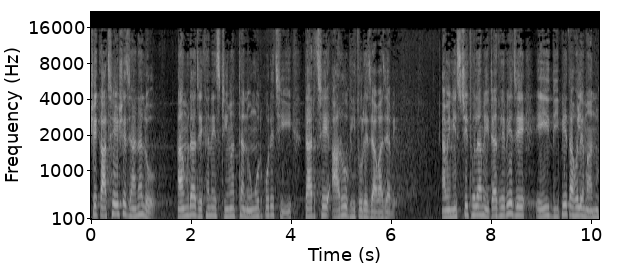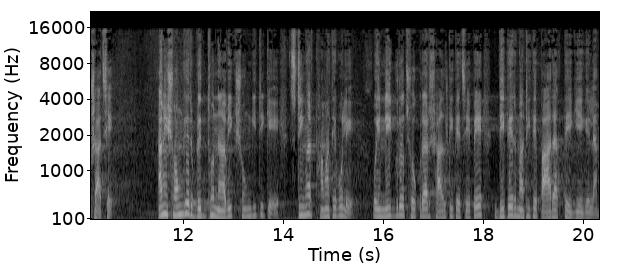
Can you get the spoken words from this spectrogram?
সে কাছে এসে জানালো, আমরা যেখানে স্টিমারটা নোঙর করেছি, তার চেয়ে আরও ভিতরে যাওয়া যাবে। আমি নিশ্চিত হলাম এটা ভেবে যে এই দ্বীপে তাহলে মানুষ আছে। আমি সঙ্গের বৃদ্ধ নাবিক সঙ্গীটিকে স্টিমার থামাতে বলে ওই নিগ্র ছোকরার শালতিতে চেপে দ্বীপের মাটিতে পা রাখতে এগিয়ে গেলাম।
